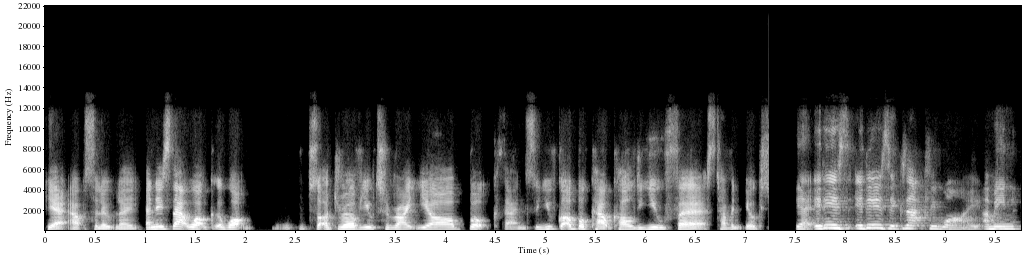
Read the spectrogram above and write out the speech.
Yeah absolutely. And is that what what sort of drove you to write your book then? So you've got a book out called you first haven't you? Yeah it is it is exactly why. I mean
